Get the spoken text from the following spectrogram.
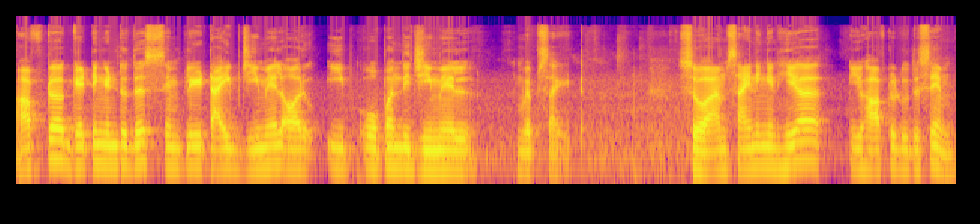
after getting into this simply type gmail or open the gmail website. So i'm signing in here. You have to do the same.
